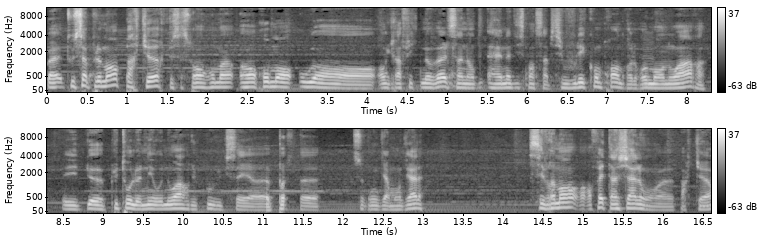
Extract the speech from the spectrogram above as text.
Bah, tout simplement, Parker, que ce soit en roman, en roman ou en, en graphic novel, c'est un, un indispensable. Si vous voulez comprendre le roman noir, et euh, plutôt le néo-noir du coup, vu que c'est euh, post-seconde guerre mondiale, c'est vraiment en fait un jalon, euh, Parker.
